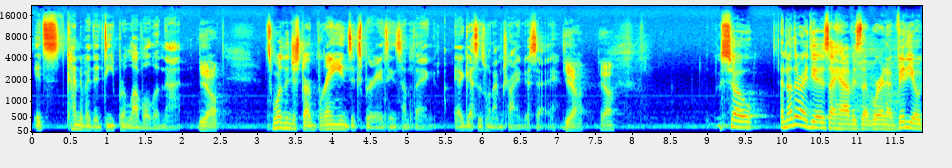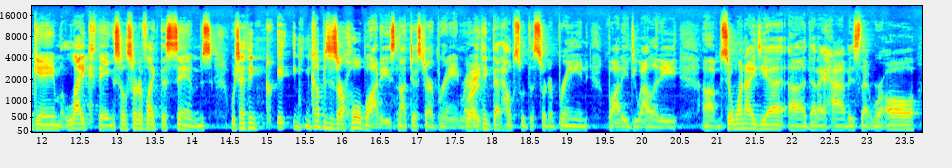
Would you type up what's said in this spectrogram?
it's kind of at a deeper level than that. Yeah, It's more than just our brains experiencing something. I guess is what I'm trying to say. yeah, yeah. So another idea is I have is that we're in a video game like thing, so sort of like The Sims, which I think it encompasses our whole bodies, not just our brain. Right. I think that helps with the sort of brain body duality. Um, so one idea uh, that I have is that we're all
